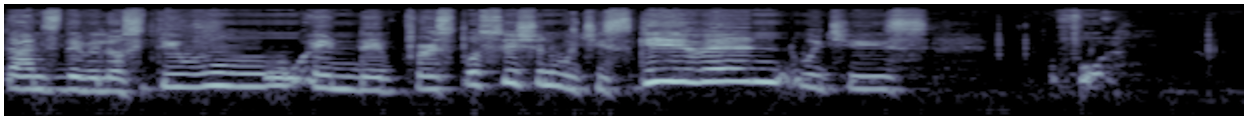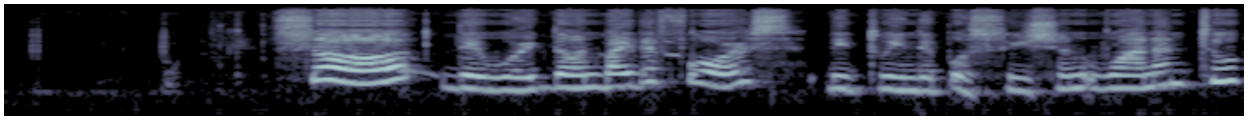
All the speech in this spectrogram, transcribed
times the velocity in the first position, which is given, which is 4. So the work done by the force between the position 1 and 2,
